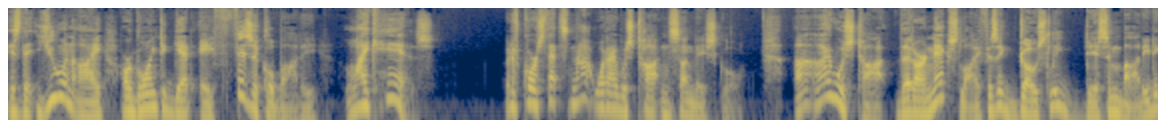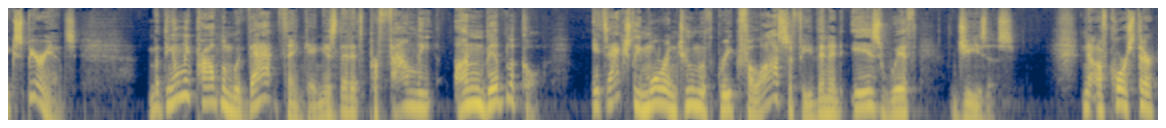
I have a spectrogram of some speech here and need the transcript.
is that you and I are going to get a physical body like his. But of course, that's not what I was taught in Sunday school. I was taught that our next life is a ghostly, disembodied experience. But the only problem with that thinking is that it's profoundly unbiblical. It's actually more in tune with Greek philosophy than it is with Jesus. Now, of course, there,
